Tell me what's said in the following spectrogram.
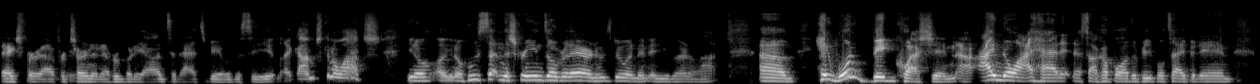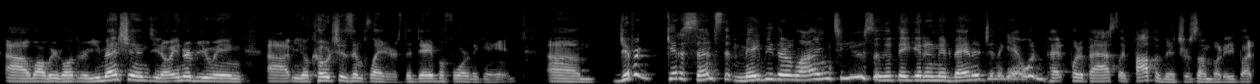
thanks for uh, for turning everybody on to that to be able to see like I'm just gonna watch you know uh, you know who's setting the screens over there and who's doing it, and you learn a lot. Um, hey, one big question. Uh, I know I had it, and I saw a couple other people type it in uh, while we were going through. You mentioned you know interviewing uh, you know coaches and players the day before the game. Um, do you ever get a sense that maybe they're lying to you so that they get an advantage in the game? I wouldn't put it past like Popovich or somebody, but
